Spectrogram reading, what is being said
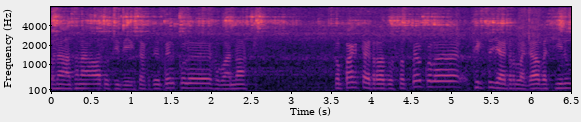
ਬਨਾਸਨਾ ਆ ਤੁਸੀਂ ਦੇਖ ਸਕਦੇ ਹੋ। ਬਿਲਕੁਲ ਹਵਾਨਾ, ਕੰਪੈਕਟ ਆਰਡਰ ਆ ਦੋਸਤੋ। ਬਿਲਕੁਲ ਫਿਕਸ ਆਰਡਰ ਲੱਗਾ ਬੱਚੀ ਨੂੰ।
